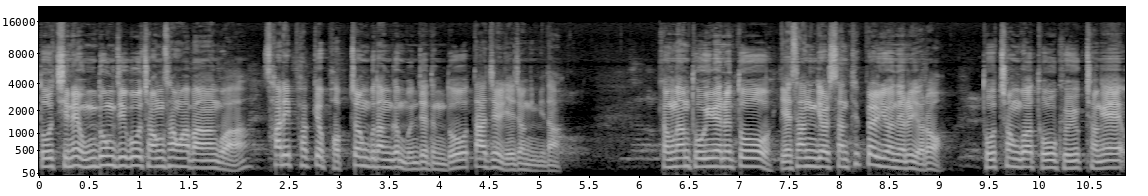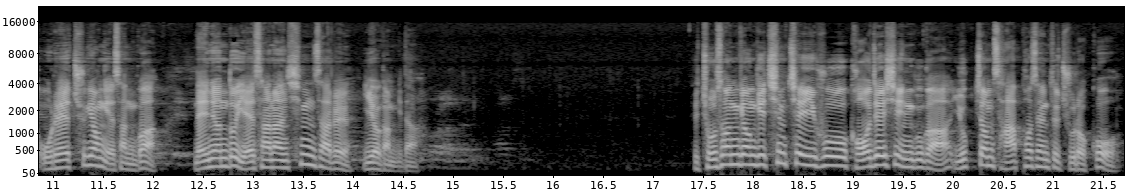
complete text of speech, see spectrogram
또 진해 웅동지구 정상화 방안과 사립학교 법정 부담금 문제 등도 따질 예정입니다. 경남 도의회는 또 예산결산 특별위원회를 열어 도청과 도교육청의 올해 추경 예산과 내년도 예산안 심사를 이어갑니다. 조선 경기 침체 이후 거제시 인구가 6.4% 줄었고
